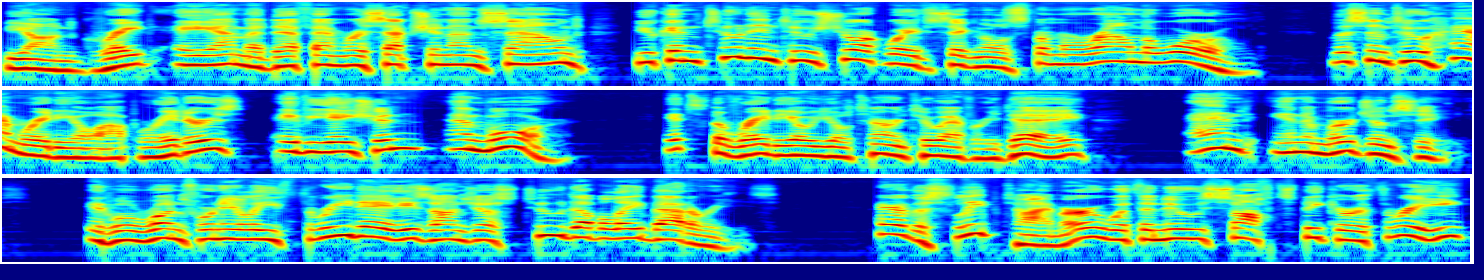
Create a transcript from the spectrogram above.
Beyond great AM and FM reception and sound, you can tune into shortwave signals from around the world, listen to ham radio operators, aviation, and more. It's the radio you'll turn to every day and in emergencies. It will run for nearly three days on just two AA batteries. Pair the sleep timer with the new Soft Speaker 3,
